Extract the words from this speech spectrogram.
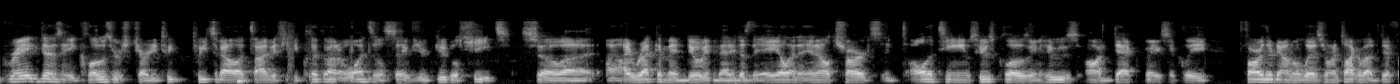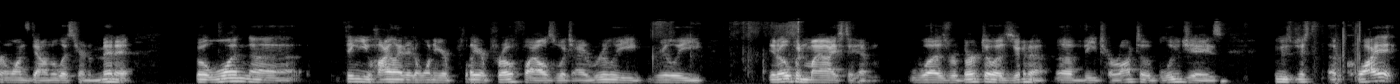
Greg does a closers chart. He tweet, tweets it out all the time. If you click on it once, it'll save your Google Sheets. So uh, I recommend doing that. He does the AL and NL charts. It's all the teams, who's closing, who's on deck, basically farther down the list. We're going to talk about different ones down the list here in a minute. But one uh, thing you highlighted in one of your player profiles, which I really, really, it opened my eyes to him, was Roberto Osuna of the Toronto Blue Jays who's just a quiet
